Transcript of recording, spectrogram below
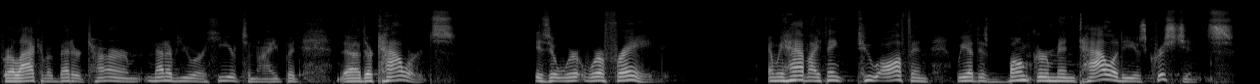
for lack of a better term, none of you are here tonight, but uh, they're cowards. Is it we're, we're afraid? And we have, I think, too often, we have this bunker mentality as Christians,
